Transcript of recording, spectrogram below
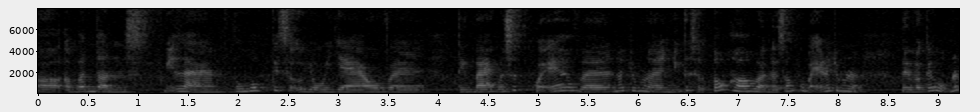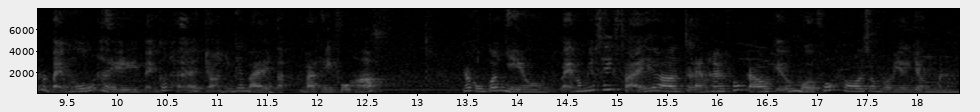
uh, abundance nghĩa là thu hút cái sự dồi dào về tiền bạc về sức khỏe về nói chung là những cái sự tốt hơn và đời sống của bạn. Nói chung là tùy vào cái mục đích mà bạn muốn thì bạn có thể chọn những cái bài bài thiền phù hợp. Nó cũng có nhiều bạn không nhất thiết phải uh, làm 20 phút đâu kiểu 10 phút thôi xong rồi dần dần mình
